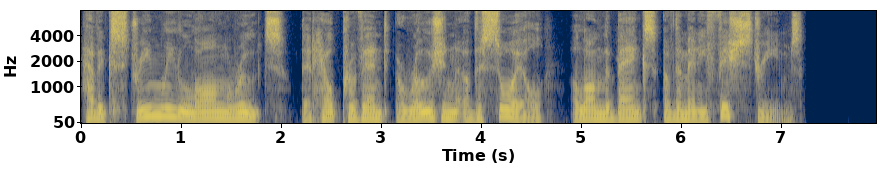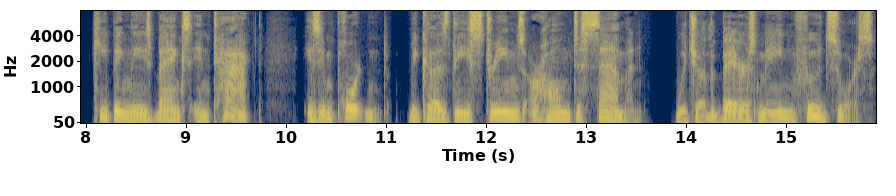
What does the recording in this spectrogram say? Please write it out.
have extremely long roots that help prevent erosion of the soil along the banks of the many fish streams. Keeping these banks intact is important because these streams are home to salmon, which are the bear's main food source.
